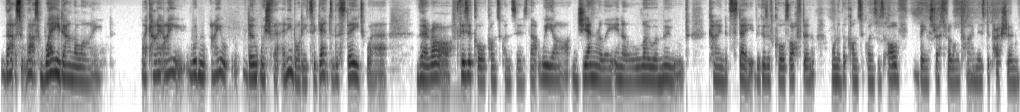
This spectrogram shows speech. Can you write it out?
that's that's way down the line. Like i i wouldn't i don't wish for anybody to get to the stage where there are physical consequences that we are generally in a lower mood kind of state because of course often one of the consequences of being stressed for a long time is depression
